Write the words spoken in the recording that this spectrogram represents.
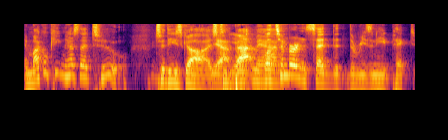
and Michael Keaton has that too to these guys, Yeah. to Yeah. Batman. Well, Tim Burton said that the reason he picked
